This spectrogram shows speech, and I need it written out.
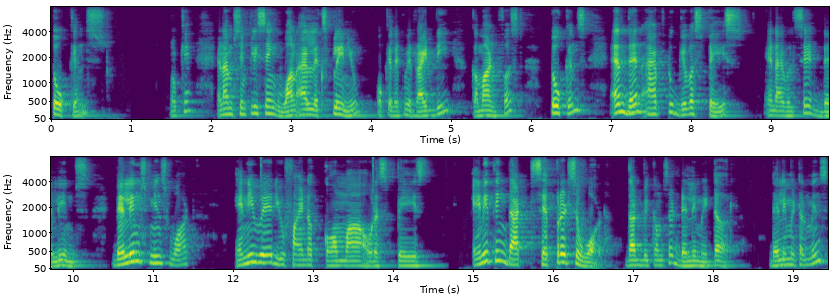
tokens. Okay? And i'm simply saying one i'll explain you. Okay let me write the command first. Tokens. And then i have to give a space and i will say delims. Delims means what? Anywhere you find a comma or a space anything that separates a word that becomes a delimiter. Delimiter means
